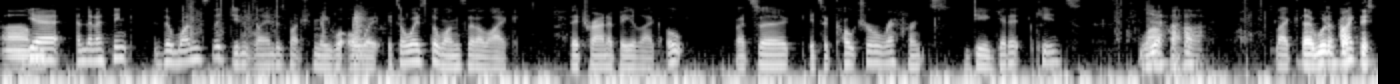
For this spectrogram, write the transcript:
Um, yeah, and then I think the ones that didn't land as much for me were always it's always the ones that are like they're trying to be like, oh, that's a it's a cultural reference. Do you get it, kids? Laugh at yeah. it. Like They would have I- got this.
